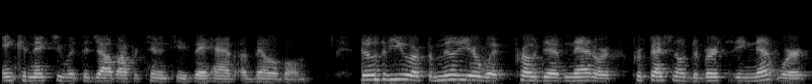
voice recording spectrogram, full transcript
and connect you with the job opportunities they have available. Those of you who are familiar with ProDevNet or Professional Diversity Network,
